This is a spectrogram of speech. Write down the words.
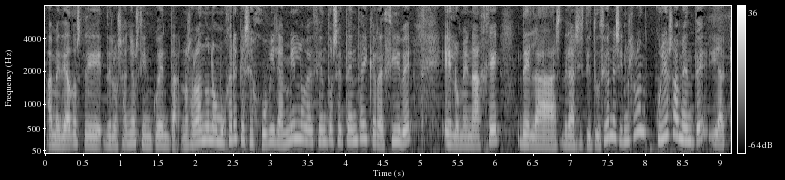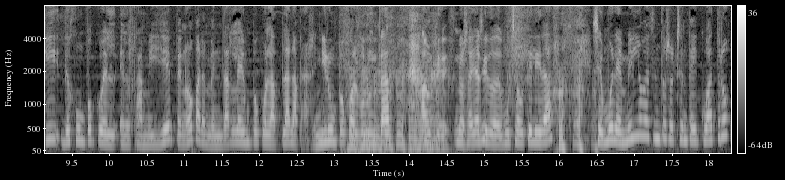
a mediados de, de los años 50. Nos hablan de una mujer que se jubila en 1970 y que recibe el homenaje de las, de las instituciones. Y nos hablan, curiosamente, y aquí dejo un poco el, el ramillete, ¿no? Para enmendarle un poco la plana, para reñir un poco al voluntad, aunque nos haya sido de mucha utilidad, se muere en 1984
